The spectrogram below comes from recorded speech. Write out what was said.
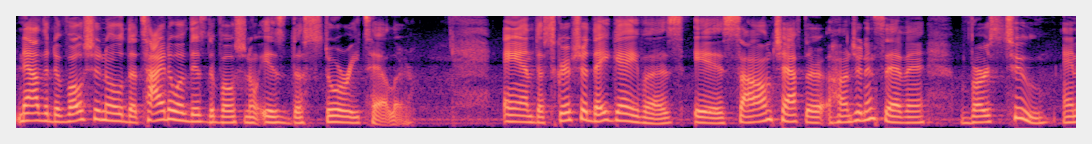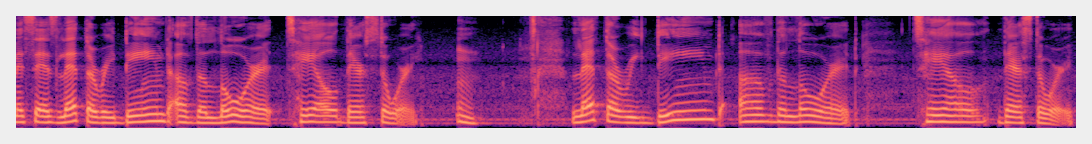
Now, the devotional, the title of this devotional is The Storyteller. And the scripture they gave us is Psalm chapter 107, verse 2. And it says, Let the redeemed of the Lord tell their story. Mm. Let the redeemed of the Lord tell their story.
